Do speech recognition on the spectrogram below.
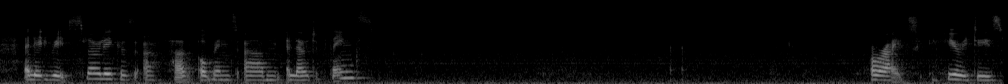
a little bit slowly because I have opened um, a lot of things. Alright, here it is.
